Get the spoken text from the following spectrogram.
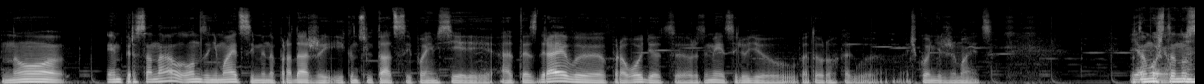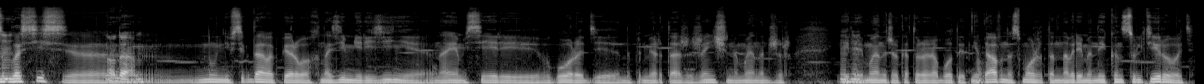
Но М-персонал, он занимается именно продажей и консультацией по М-серии, а тест-драйвы проводят, разумеется, люди, у которых как бы очко не сжимается. Потому понял. что, ну, согласись, э, Ну да. ну, не всегда, во-первых, на зимней резине, на М-серии в городе, например, та же женщина-менеджер или менеджер, который работает недавно, сможет одновременно и консультировать,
